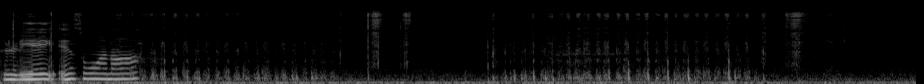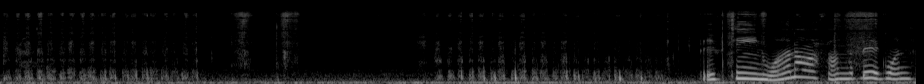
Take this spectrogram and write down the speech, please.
Thirty-eight is one off. 15, one off on the big one.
